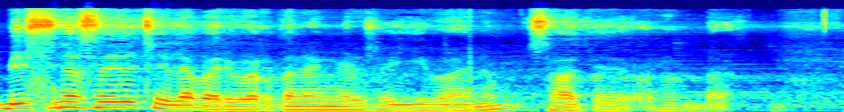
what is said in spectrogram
ബിസിനസ്സിൽ ചില പരിവർത്തനങ്ങൾ ചെയ്യുവാനും സാധ്യതകളുണ്ട്.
